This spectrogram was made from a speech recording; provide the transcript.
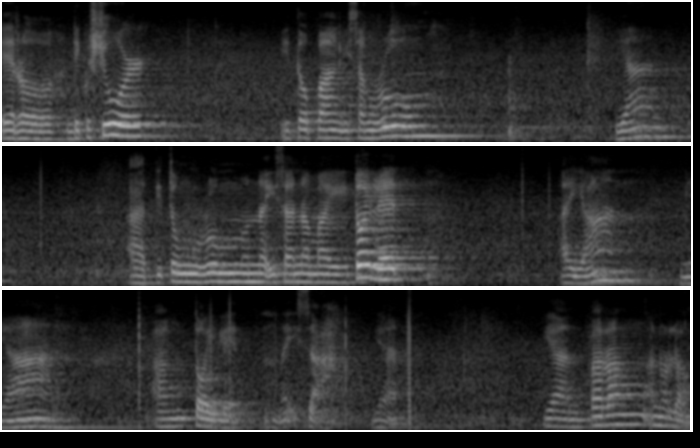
Pero hindi ko sure. Ito pa ang isang room. Yan. At itong room na isa na may toilet. Ayan. Yan. Ang toilet na isa. Yan. Yan. Parang ano lang.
